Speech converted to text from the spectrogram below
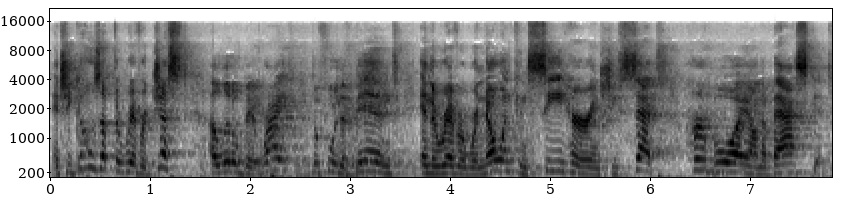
and she goes up the river just a little bit, right before the bend in the river where no one can see her, and she sets her boy on a basket.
